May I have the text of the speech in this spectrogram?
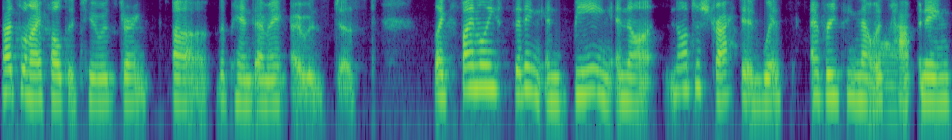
that's when I felt it too, is during uh the pandemic. I was just like finally sitting and being and not not distracted with everything that was Yeah. happening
